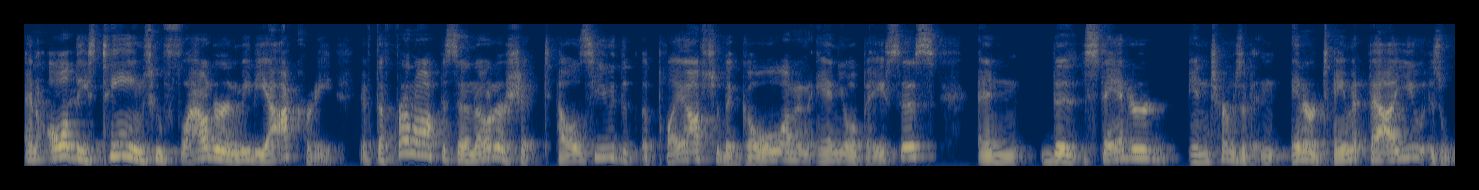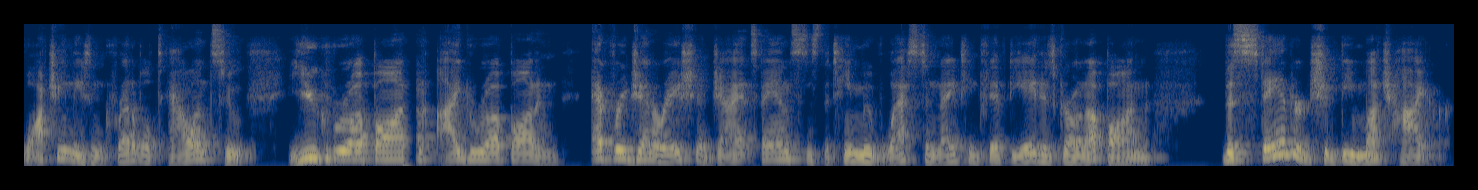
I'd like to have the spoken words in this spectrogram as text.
and all these teams who flounder in mediocrity. If the front office and ownership tells you that the playoffs are the goal on an annual basis and the standard in terms of an entertainment value is watching these incredible talents who you grew up on, I grew up on, and every generation of Giants fans since the team moved west in 1958 has grown up on, the standard should be much higher.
